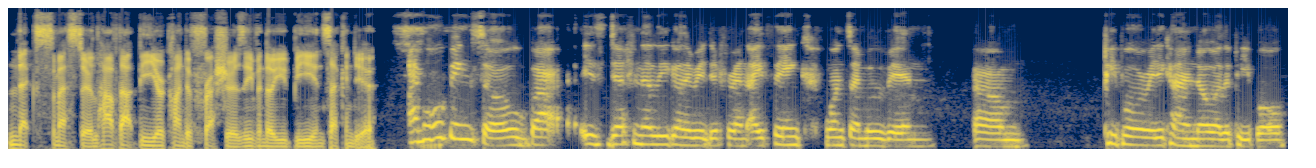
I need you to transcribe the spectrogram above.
next semester? Have that be your kind of freshers, even though you'd be in second year? I'm hoping so, but it's definitely going to be different. I think once I move in, um, people already kind of know other people,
